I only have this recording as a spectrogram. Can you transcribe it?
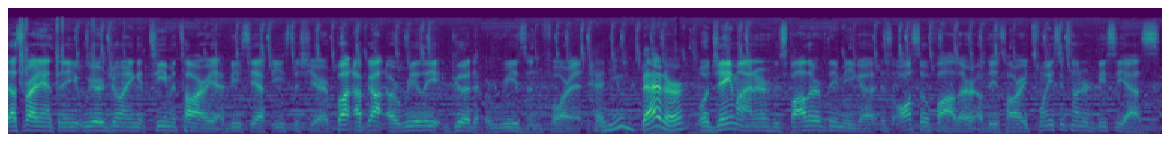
That's right, Anthony. We are joining Team Atari at VCF East this year, but I've got a really good reason for it. And you'd better. Well, Jay Miner, who's father of the Amiga, is also father of the Atari 2600 VCS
